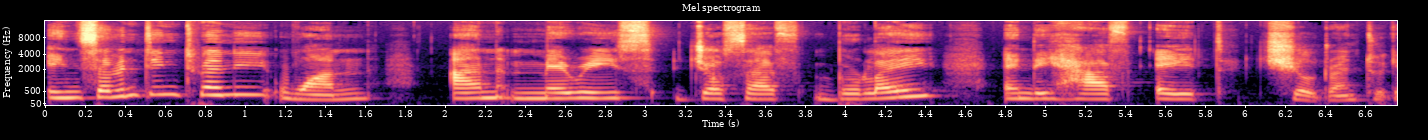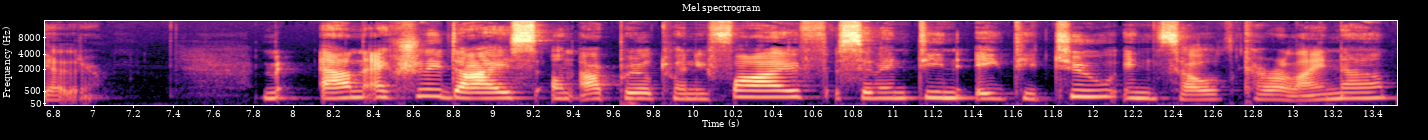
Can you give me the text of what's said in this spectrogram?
In 1721, Anne marries Joseph Burleigh and they have eight children together. Anne actually dies on April 25, 1782, in South Carolina.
